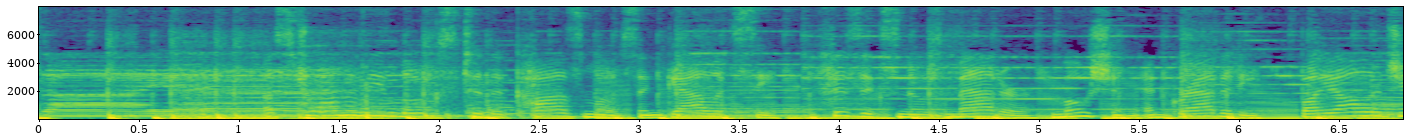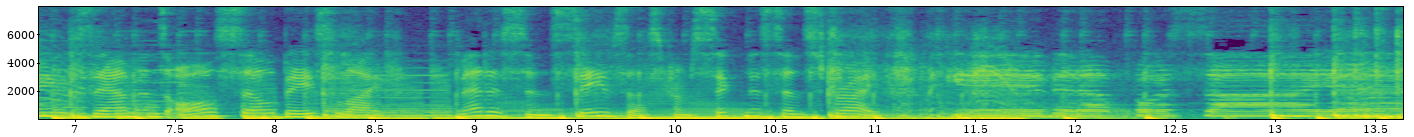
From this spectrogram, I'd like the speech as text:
science. Astronomy looks to the cosmos and galaxy. Physics knows matter, motion, and gravity. Biology examines all cell-based life. Medicine saves us from sickness and strife. Give it up for science.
